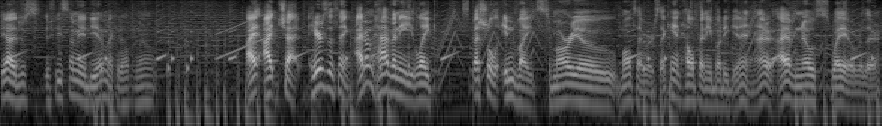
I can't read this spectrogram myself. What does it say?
Yeah, just if he sent me a DM, I could help him out. I I chat. Here's the thing. I don't have any like special invites to Mario Multiverse. I can't help anybody get in. I I have no sway over there.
